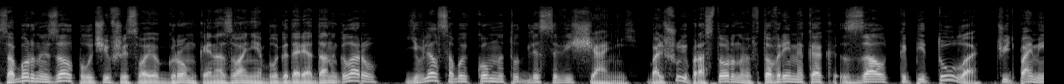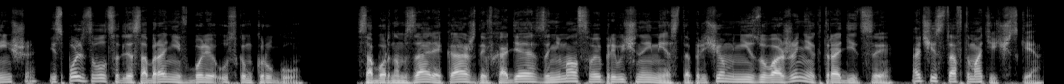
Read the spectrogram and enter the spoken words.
Соборный зал, получивший свое громкое название благодаря Данглару, являл собой комнату для совещаний, большую и просторную, в то время как зал Капитула, чуть поменьше, использовался для собраний в более узком кругу. В соборном зале каждый, входя, занимал свое привычное место, причем не из уважения к традиции, а чисто автоматически.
